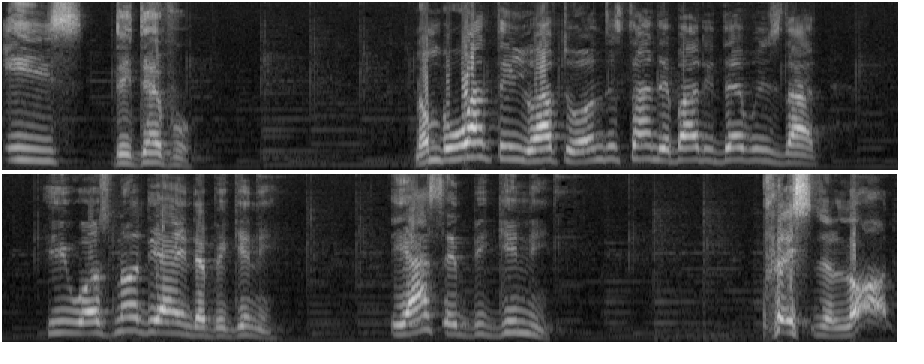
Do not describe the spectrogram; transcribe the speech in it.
is the devil. Number one thing you have to understand about the devil is that he was not there in the beginning. He has a beginning. Praise the Lord.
